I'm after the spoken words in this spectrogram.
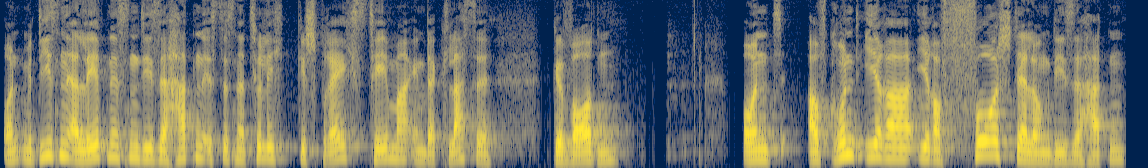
Und mit diesen Erlebnissen, die sie hatten, ist es natürlich Gesprächsthema in der Klasse geworden. Und aufgrund ihrer, ihrer Vorstellung, die sie hatten,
